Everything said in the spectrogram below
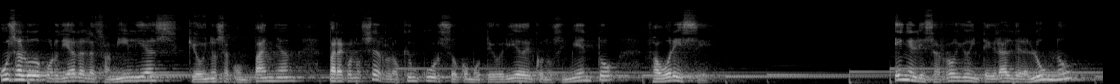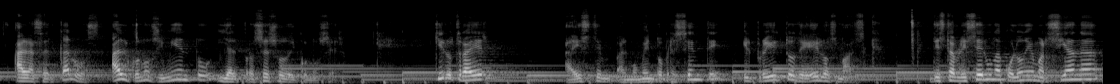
Un saludo cordial a las familias que hoy nos acompañan para conocer lo que un curso como Teoría del Conocimiento favorece en el desarrollo integral del alumno al acercarlos al conocimiento y al proceso de conocer. Quiero traer a este, al momento presente el proyecto de Elon Musk de establecer una colonia marciana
